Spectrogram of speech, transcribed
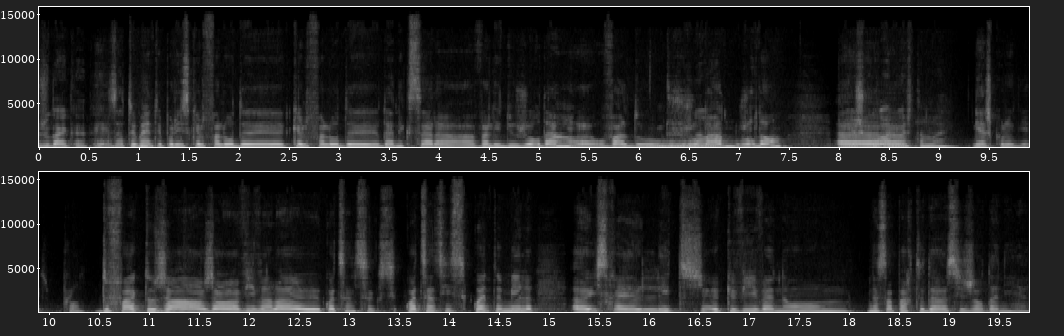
judaica. Exatamente, é por isso que ele falou de, que ele falou de, de anexar a Vale do Jordão, eh, o Vale do, do Jordão. Jordão. E as colónias também. E as colónias, pronto. De facto, já, já vivem lá 400, 450 mil israelitas que vivem no, nessa parte da Cisjordânia.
